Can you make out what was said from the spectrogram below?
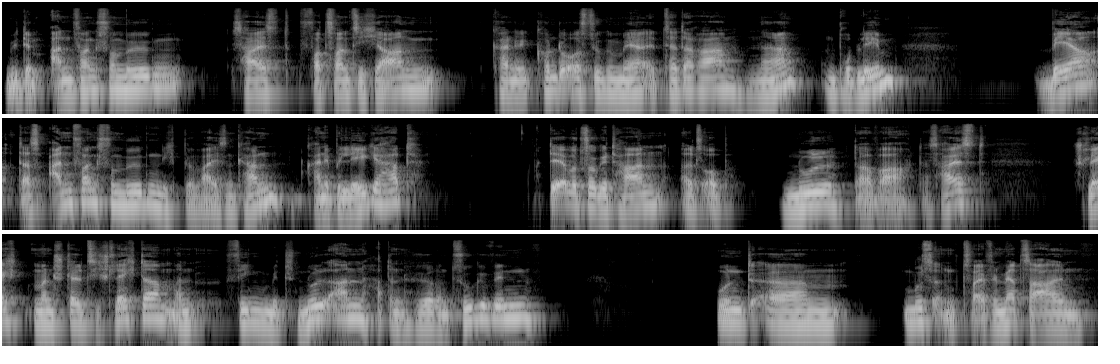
mit dem Anfangsvermögen das heißt, vor 20 Jahren keine Kontoauszüge mehr etc. Na, ein Problem. Wer das Anfangsvermögen nicht beweisen kann, keine Belege hat, der wird so getan, als ob null da war. Das heißt, schlecht, man stellt sich schlechter, man fing mit null an, hat einen höheren Zugewinn und ähm, muss im Zweifel mehr zahlen.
